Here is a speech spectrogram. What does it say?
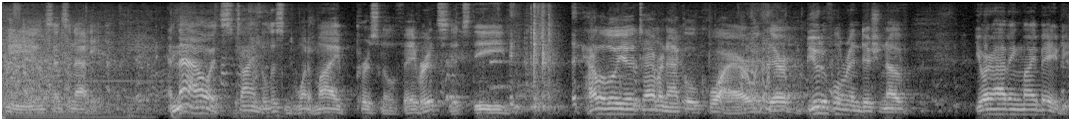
WKRP in Cincinnati. And now it's time to listen to one of my personal favorites. It's the Hallelujah Tabernacle Choir with their beautiful rendition of You're Having My Baby.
